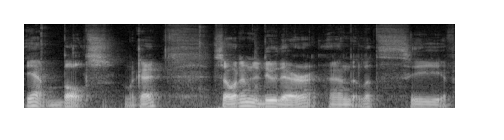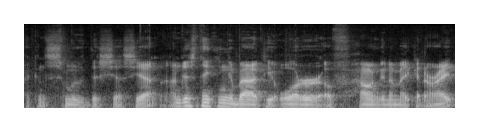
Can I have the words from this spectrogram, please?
yeah bolts okay so what I'm to do there, and let's see if I can smooth this just yet. I'm just thinking about the order of how I'm going to make it, all right?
